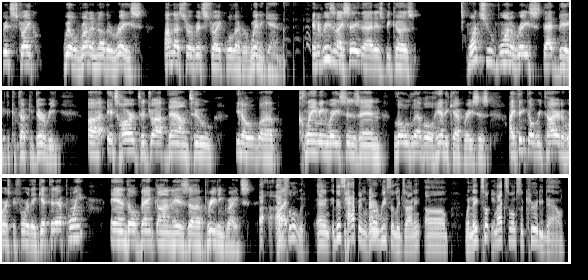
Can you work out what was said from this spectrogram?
Rich Strike will run another race. I'm not sure Rich Strike will ever win again. and the reason I say that is because once you've won a race that big, the Kentucky Derby, uh, it's hard to drop down to, you know, uh, claiming races and low level handicap races. I think they'll retire the horse before they get to that point and they'll bank on his uh, breeding rights. Uh, absolutely. And this happened very recently, Johnny. Um, when they took maximum security down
